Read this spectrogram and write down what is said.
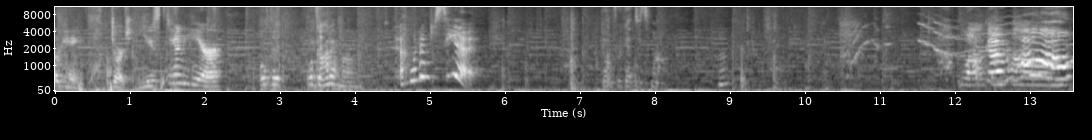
Okay, George, you stand here. Hold it. I got it, Mom. I want him to see it. Don't forget to smile. Welcome home.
